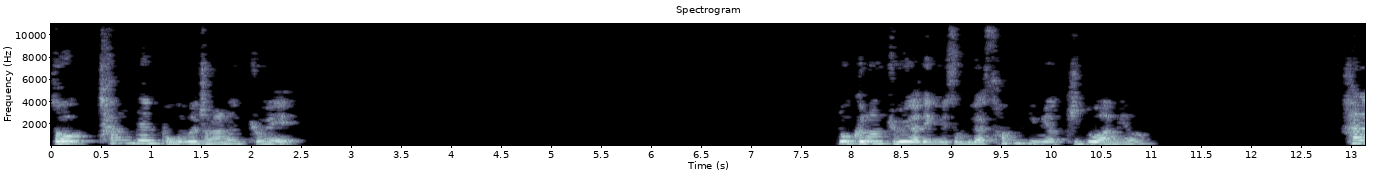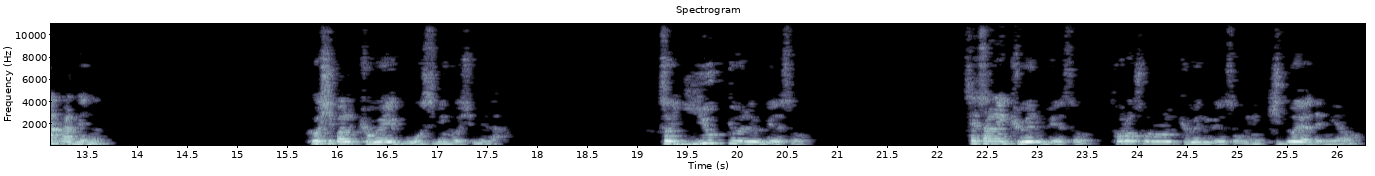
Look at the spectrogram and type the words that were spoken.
그래서 참된 복음을 전하는 교회 또 그런 교회가 되기 위해서 우리가 섬기며 기도하며 하나가 되는 그것이 바로 교회의 모습인 것입니다. 그래서 이웃교회를 위해서 세상의 교회를 위해서 서로 서로를 교회를 위해서 우리는 기도해야 되며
